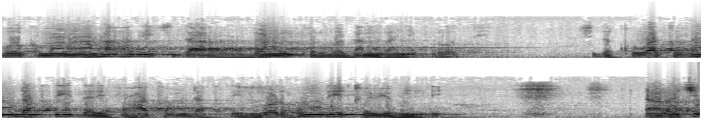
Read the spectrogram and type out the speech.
بوک معنا هغه دی چې دا غن پر بدن باندې پروت دی چې د قوت هم ډک دی د رفعت هم ډک دی لوړ هم دی قوي هم دی هغه چې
